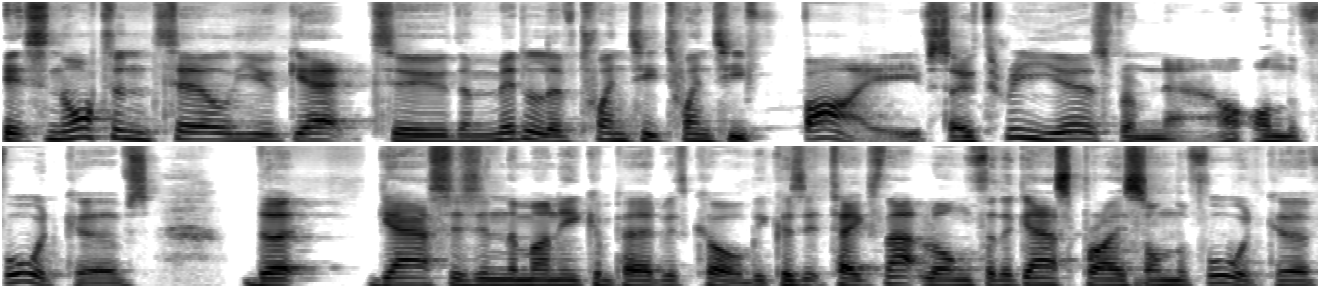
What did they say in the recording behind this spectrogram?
It's not until you get to the middle of 2025, so three years from now, on the forward curves, that gas is in the money compared with coal because it takes that long for the gas price on the forward curve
